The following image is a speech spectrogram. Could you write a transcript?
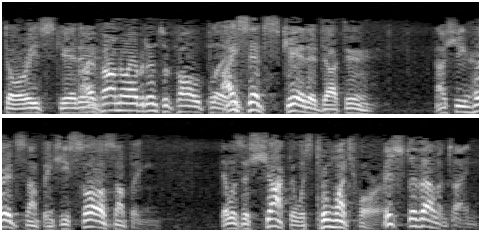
stories, scared her. I found no evidence of foul play. I said scared her, Doctor. Now, she heard something. She saw something. There was a shock that was too much for her. Mr. Valentine,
